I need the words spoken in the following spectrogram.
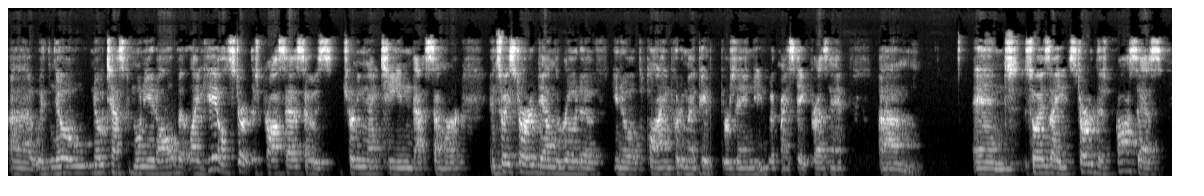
uh, with no no testimony at all, but like, hey, I'll start this process. I was turning 19 that summer, and so I started down the road of, you know, applying, putting my papers in with my stake president. Um, and so as I started this process,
